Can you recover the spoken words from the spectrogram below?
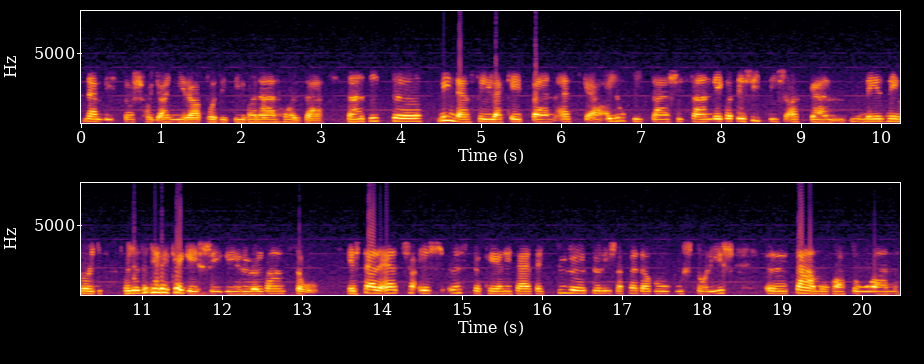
nem biztos, hogy annyira pozitívan áll hozzá. Tehát itt mindenféleképpen ezt kell, a jobbítási szándékot, és itt is azt kell nézni, hogy, hogy az a gyerek egészségéről van szó és, ter, és ösztökélni, tehát egy szülőtől is, a pedagógustól is támogatóan,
